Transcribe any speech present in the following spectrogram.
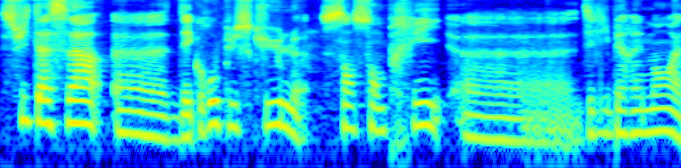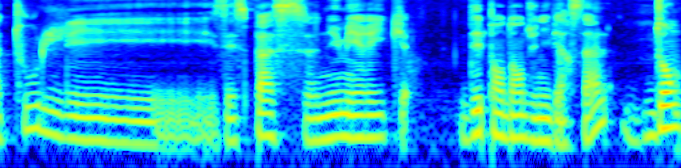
Suite à ça, euh, des groupuscules s'en sont pris euh, délibérément à tous les espaces numériques dépendants d'Universal, dont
